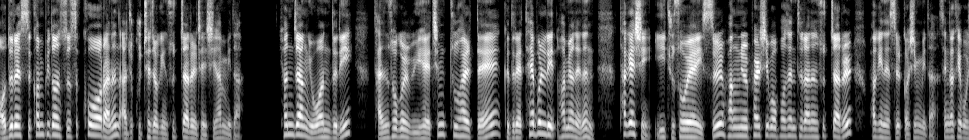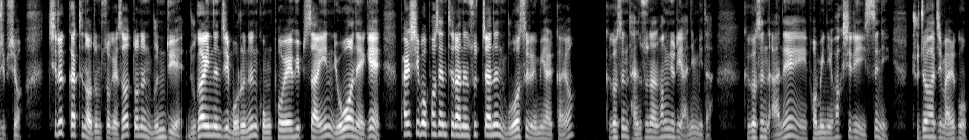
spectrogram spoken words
어드레스 컨피던스 스코어라는 아주 구체적인 숫자를 제시합니다. 현장 요원들이 단속을 위해 침투할 때 그들의 태블릿 화면에는 타겟이 이 주소에 있을 확률 85%라는 숫자를 확인했을 것입니다. 생각해 보십시오. 칠흑 같은 어둠 속에서 또는 문 뒤에 누가 있는지 모르는 공포에 휩싸인 요원에게 85%라는 숫자는 무엇을 의미할까요? 그것은 단순한 확률이 아닙니다. 그것은 안에 범인이 확실히 있으니 주저하지 말고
